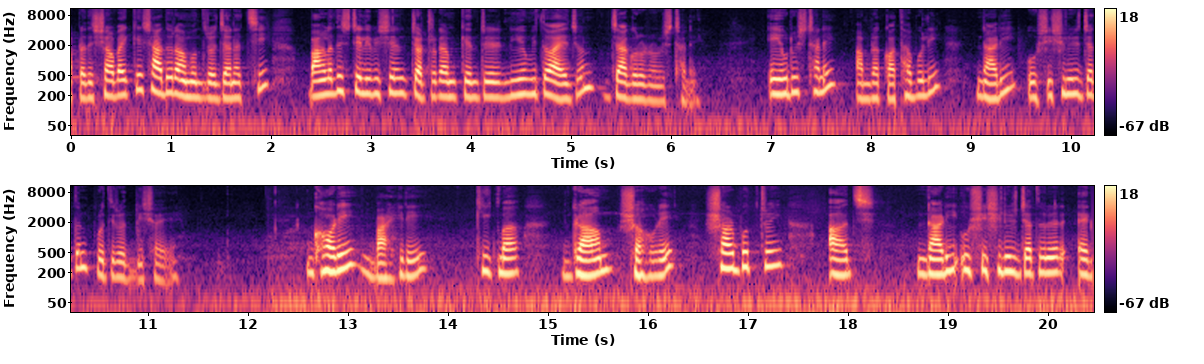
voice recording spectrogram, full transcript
আপনাদের সবাইকে সাদর আমন্ত্রণ জানাচ্ছি। বাংলাদেশ টেলিভিশন, চট্টগ্রাম কেন্দ্রের নিয়মিত আয়োজন জাগরণ অনুষ্ঠানে। এই অনুষ্ঠানে আমরা কথা বলি নারী ও শিশু নির্যাতন প্রতিরোধ বিষয়ে। ঘরে, বাহিরে কিংবা গ্রাম, শহরে সর্বত্রই আজ নারী ও শিশু নির্যাতনের এক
